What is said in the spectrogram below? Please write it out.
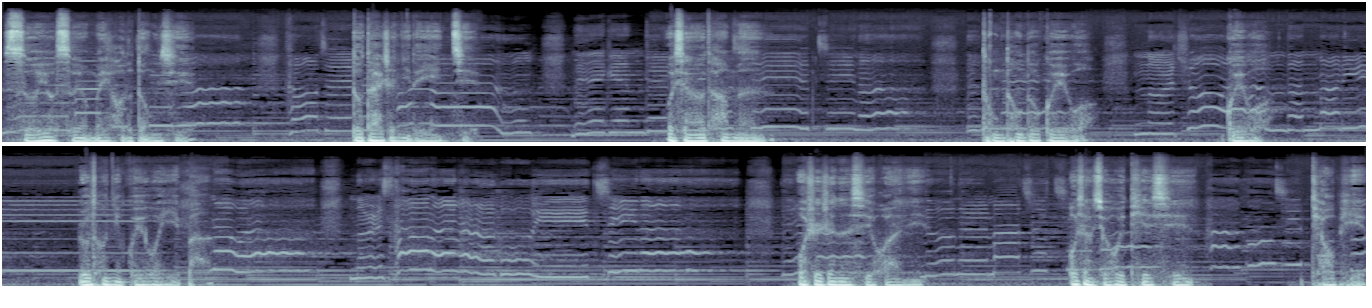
所有所有美好的东西，都带着你的印记。我想要他们，统统都归我，归我，如同你归我一般。我是真的喜欢你，我想学会贴心、调皮，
